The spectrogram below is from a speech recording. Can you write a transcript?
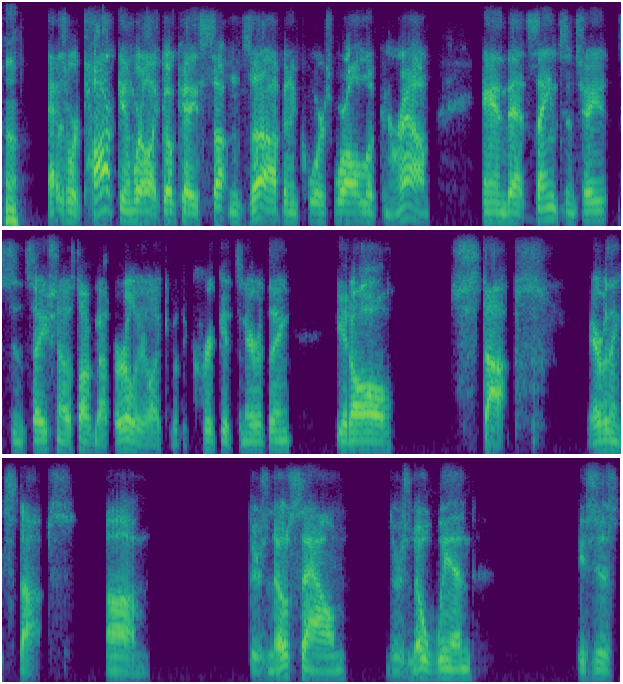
Huh. As we're talking, we're like, okay, something's up, and of course, we're all looking around, and that same sensa- sensation I was talking about earlier, like with the crickets and everything, it all stops. Everything stops. Um, there's no sound. There's no wind. It's just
